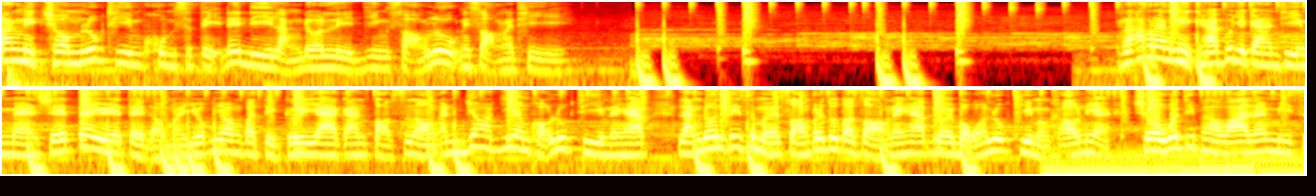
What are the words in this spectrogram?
รังนิกชมลูกทีมคุมสติได้ดีหลังโดนลีดยิง 2 ลูกใน 2 นาทีรับรังนิกครับผู้จัดการทีมแมนเชสเตอร์ยูไนเต็ดออกมายกย่องปฏิกิริยาการตอบสนองอันยอดเยี่ยมของลูกทีมนะครับ หลังโดนตีเสมอ 2 ประตูต่อ 2 นะครับ โดยบอกว่าลูกทีมของเขาเนี่ย โชว์วุฒิภาวะและมีส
